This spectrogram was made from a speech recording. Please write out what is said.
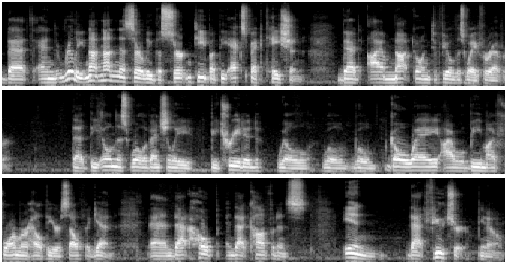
that and really not not necessarily the certainty but the expectation that I am not going to feel this way forever. That the illness will eventually be treated will will will go away. I will be my former healthier self again. And that hope and that confidence in that future you know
